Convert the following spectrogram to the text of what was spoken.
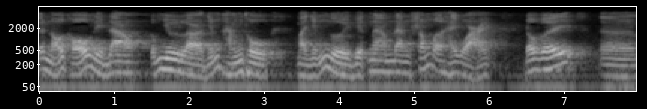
cái nỗi khổ niềm đau cũng như là những hận thù mà những người Việt Nam đang sống ở hải ngoại đối với uh,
